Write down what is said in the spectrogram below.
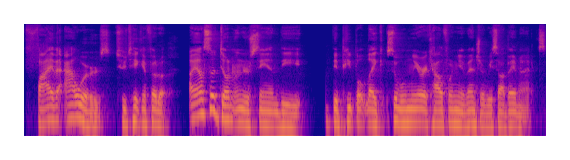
five hours to take a photo. I also don't understand the the people like so when we were at California Adventure, we saw Baymax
